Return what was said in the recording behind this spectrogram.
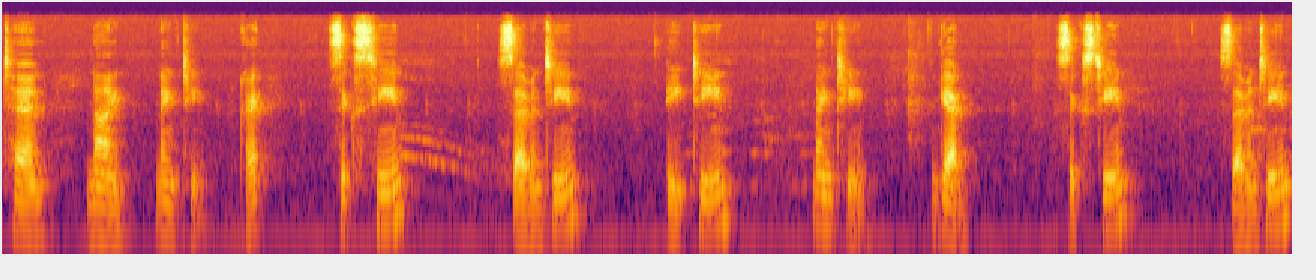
10, 9, 19. Okay? 16, 17, 18, 19. Again, 16, 17,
